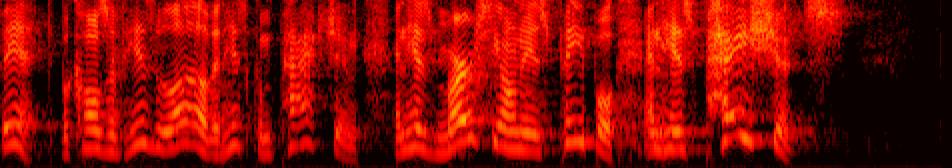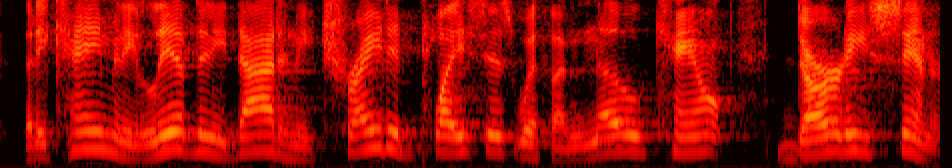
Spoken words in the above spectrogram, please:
fit because of His love and His compassion and His mercy on His people and His patience that He came and He lived and He died and He traded places with a no count, dirty sinner.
